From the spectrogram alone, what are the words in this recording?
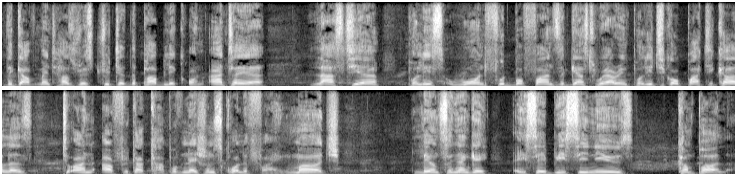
the government has restricted the public on attire. Last year, police warned football fans against wearing political party colors to an Africa Cup of Nations qualifying match. Leon Sanyange, SABC News, Kampala.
